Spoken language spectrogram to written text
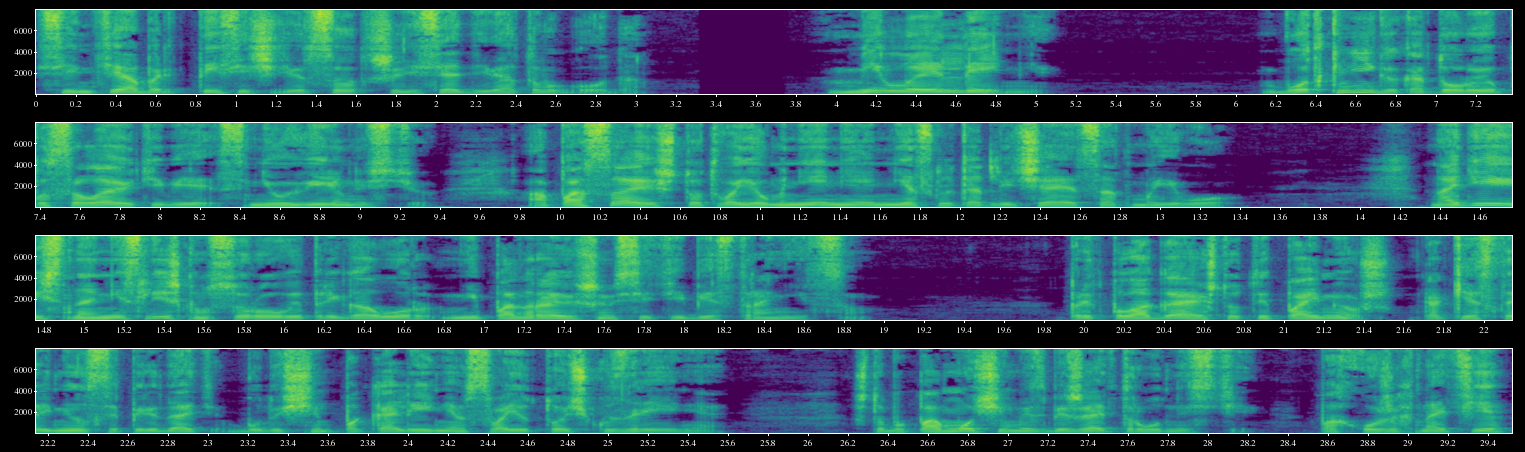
Сентябрь 1969 года. «Милая Ленни, вот книга, которую посылаю тебе с неуверенностью, опасаясь, что твое мнение несколько отличается от моего. Надеюсь на не слишком суровый приговор не понравившимся тебе страницам. Предполагаю, что ты поймешь, как я стремился передать будущим поколениям свою точку зрения – чтобы помочь им избежать трудностей, похожих на те,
